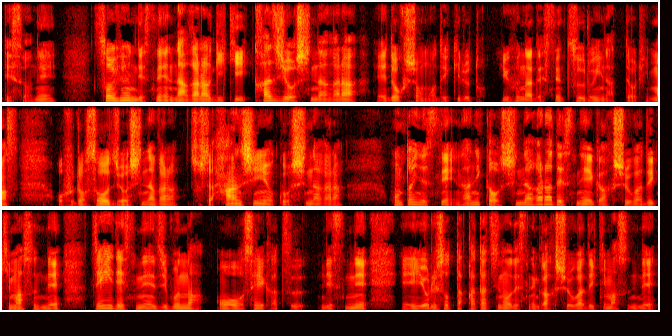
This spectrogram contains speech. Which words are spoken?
ですよね。そういうふうにですね、ながら聞き、家事をしながら、えー、読書もできるというふうなですね、ツールになっております。お風呂掃除をしながら、そして半身浴をしながら、本当にですね、何かをしながらですね、学習ができますんで、ぜひですね、自分の生活ですね、えー、寄り添った形のですね、学習ができますんで、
